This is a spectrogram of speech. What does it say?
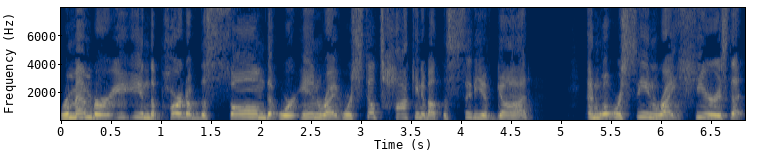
Remember, in the part of the psalm that we're in, right, we're still talking about the city of God. And what we're seeing right here is that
